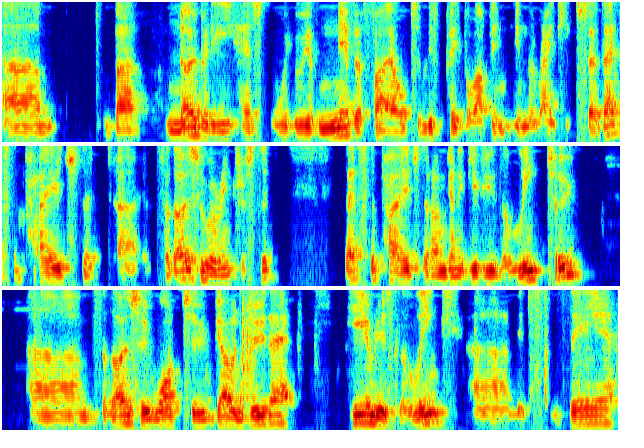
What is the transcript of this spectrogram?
Um, but nobody has, we, we have never failed to lift people up in, in the rankings. So that's the page that, uh, for those who are interested, that's the page that I'm going to give you the link to. Um, for those who want to go and do that, here is the link. Um, it's there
